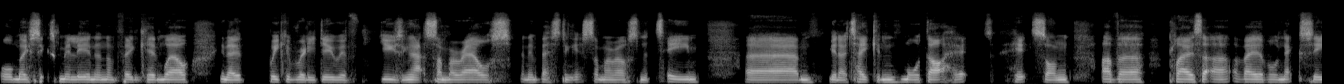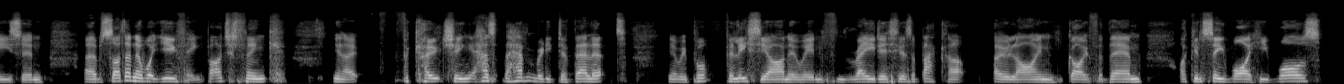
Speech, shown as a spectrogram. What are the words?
almost six million, and I'm thinking, well, you know, we could really do with using that somewhere else and investing it somewhere else in the team. Um, you know, taking more dart hits, hits on other players that are available next season. Um, so I don't know what you think, but I just think, you know, for coaching, it has they haven't really developed. You know, we put Feliciano in from Raiders. He was a backup O line guy for them. I can see why he was.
